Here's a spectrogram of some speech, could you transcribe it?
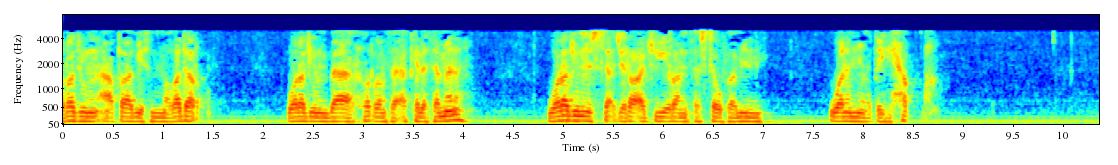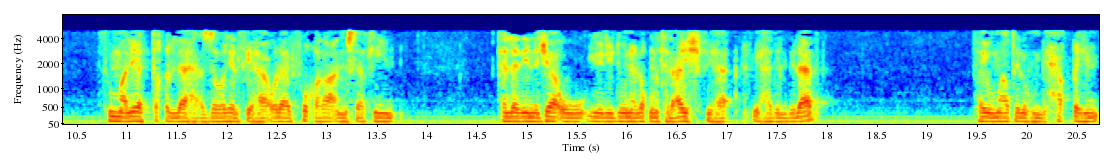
رجل أعطى بي ثم غدر ورجل باع حرا فأكل ثمنه ورجل استأجر أجيرا فاستوفى منه ولم يعطه حقه. ثم ليتق الله عز وجل في هؤلاء الفقراء المساكين. الذين جاءوا يريدون لقمة العيش في, في هذه البلاد فيماطلهم بحقهم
